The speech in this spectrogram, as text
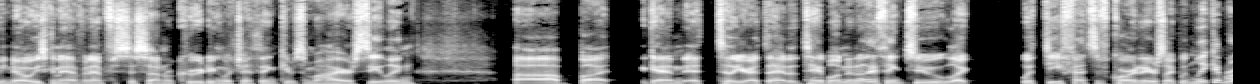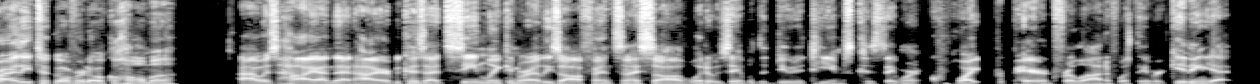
We know he's going to have an emphasis on recruiting, which I think gives him a higher ceiling. Uh, but again, until you're at the head of the table. And another thing, too, like with defensive coordinators, like when Lincoln Riley took over at Oklahoma, I was high on that hire because I'd seen Lincoln Riley's offense and I saw what it was able to do to teams because they weren't quite prepared for a lot of what they were getting yet.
